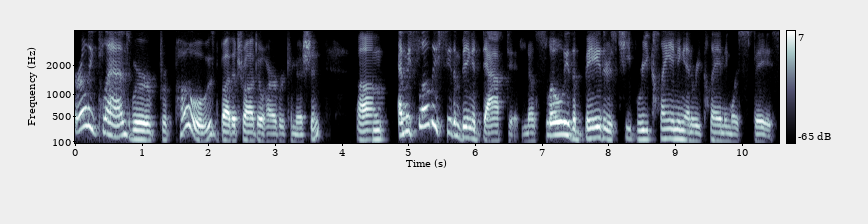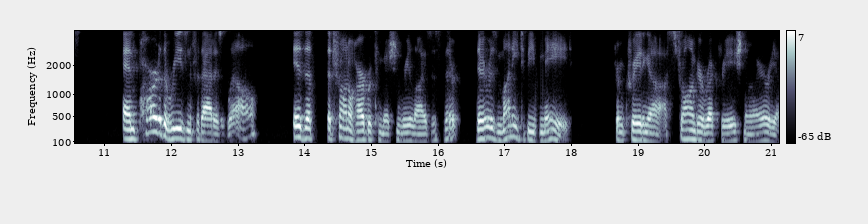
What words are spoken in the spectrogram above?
early plans were proposed by the Toronto Harbor Commission, um, and we slowly see them being adapted. You know, slowly the bathers keep reclaiming and reclaiming more space. And part of the reason for that as well is that the Toronto Harbor Commission realizes there, there is money to be made from creating a, a stronger recreational area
